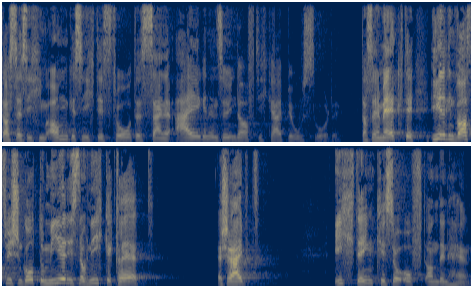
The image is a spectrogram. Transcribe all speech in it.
dass er sich im Angesicht des Todes seiner eigenen Sündhaftigkeit bewusst wurde. Dass er merkte, irgendwas zwischen Gott und mir ist noch nicht geklärt. Er schreibt, ich denke so oft an den Herrn.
